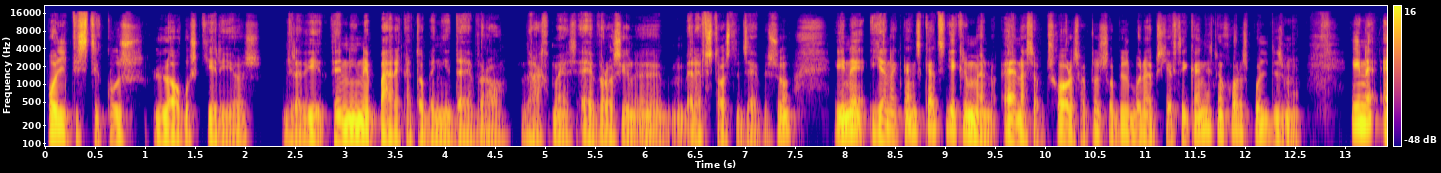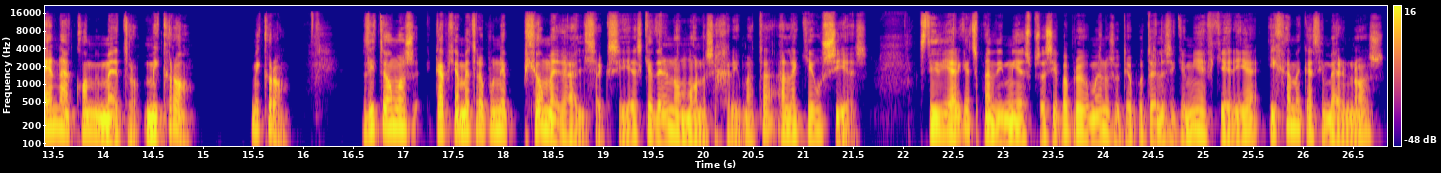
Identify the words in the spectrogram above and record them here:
πολιτιστικούς λόγους κυρίως, Δηλαδή δεν είναι πάρε 150 ευρώ, δραχμές, ευρώ ε, ρευστό στην τσέπη σου. Είναι για να κάνεις κάτι συγκεκριμένο. Ένας από τους χώρους αυτούς τους οποίους μπορεί να επισκεφτεί κανείς είναι ο χώρος πολιτισμού. Είναι ένα ακόμη μέτρο. Μικρό. Μικρό. Δείτε όμως κάποια μέτρα που είναι πιο μεγάλης αξίας και δεν εννοώ μόνο σε χρήματα, αλλά και ουσίας. Στη διάρκεια της πανδημίας που σας είπα προηγουμένως ότι αποτέλεσε και μια ευκαιρία, είχαμε καθημερινώς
